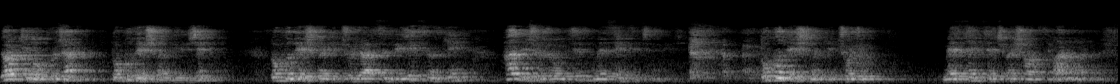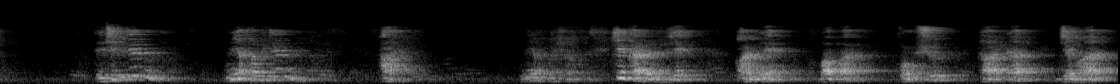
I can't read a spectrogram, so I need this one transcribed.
arkadaşlar. 4 yıl okuyacak, 9 yaşına gelecek. 9 yaşındaki çocuğa siz diyeceksiniz ki hadi çocuğum siz meslek seçin diyecek. 9 yaşındaki çocuk meslek seçme şansı var mı arkadaşlar? Seçebilir mi? Bunu yapabilir mi? Hayır. Bunu yapma şansı. Kim karar verecek? Anne, baba, komşu, tarika, cemaat,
